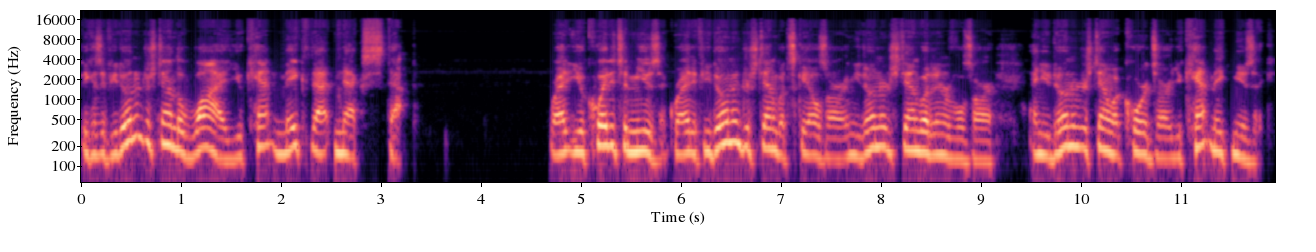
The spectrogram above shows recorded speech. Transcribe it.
Because if you don't understand the why, you can't make that next step right? You equate it to music, right? If you don't understand what scales are and you don't understand what intervals are and you don't understand what chords are, you can't make music.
